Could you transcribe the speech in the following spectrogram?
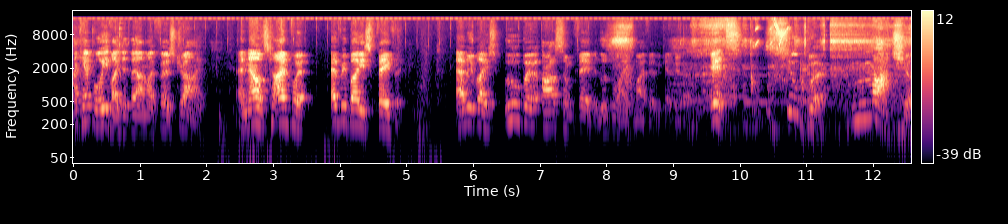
I can't believe I did that on my first try. And now it's time for everybody's favorite. Everybody's uber awesome favorite. This is my, my favorite character. It's Super Macho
